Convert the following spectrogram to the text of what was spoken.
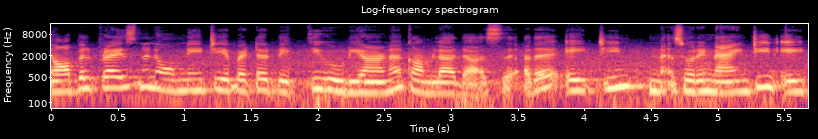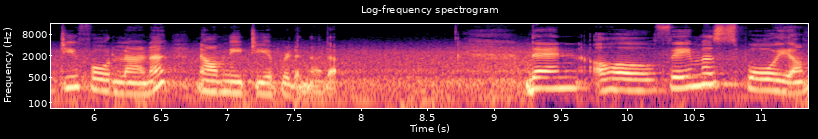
നോബൽ പ്രൈസിന് നോമിനേറ്റ് ചെയ്യപ്പെട്ട ഒരു വ്യക്തി കൂടിയാണ് കമലാദാസ് അത് എയ്റ്റീൻ സോറി നയന്റീൻ എയ്റ്റി ഫോറിലാണ് നോമിനേറ്റ് ചെയ്യപ്പെടുന്നത് then famous poem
